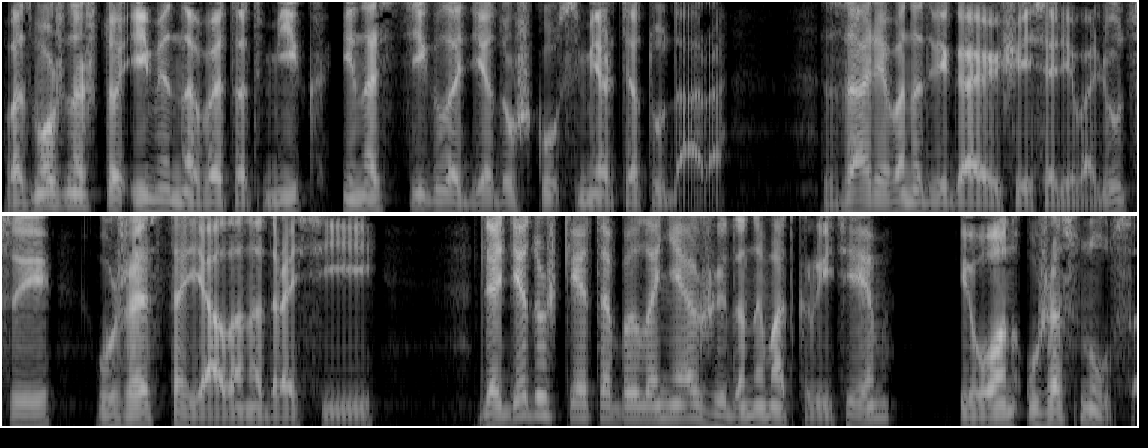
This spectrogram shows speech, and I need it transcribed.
Возможно, что именно в этот миг и настигла дедушку смерть от удара. Зарево надвигающейся революции уже стояло над Россией. Для дедушки это было неожиданным открытием, и он ужаснулся.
